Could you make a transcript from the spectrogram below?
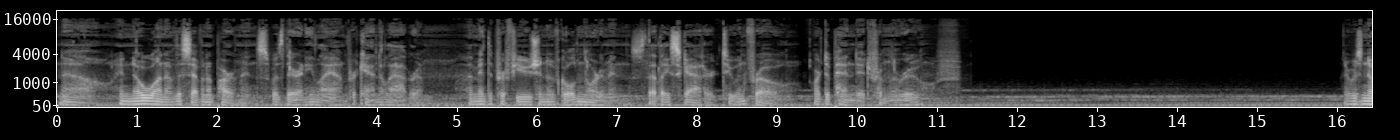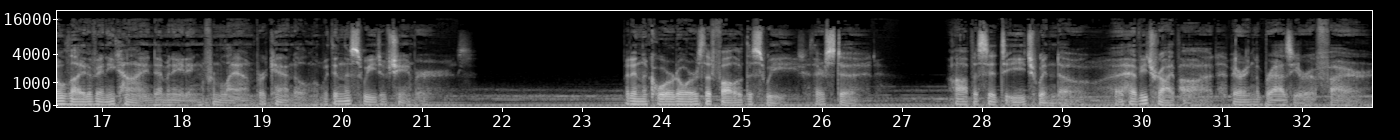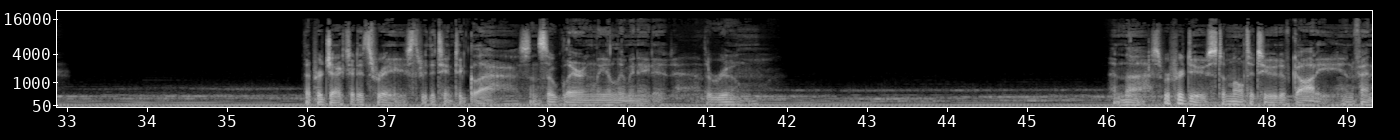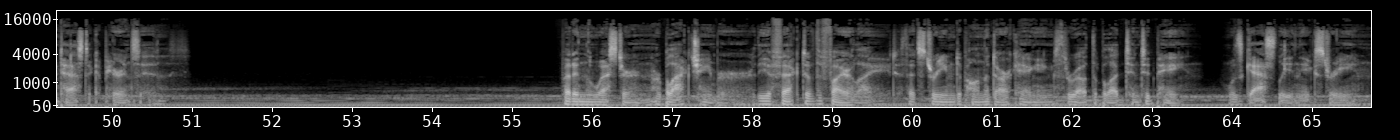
Now, in no one of the seven apartments was there any lamp or candelabrum amid the profusion of golden ornaments that lay scattered to and fro or depended from the roof. There was no light of any kind emanating from lamp or candle within the suite of chambers. But in the corridors that followed the suite, there stood, opposite to each window, a heavy tripod bearing a brazier of fire that projected its rays through the tinted glass and so glaringly illuminated the room. And thus were produced a multitude of gaudy and fantastic appearances. But in the western or black chamber, the effect of the firelight that streamed upon the dark hangings throughout the blood tinted pane was ghastly in the extreme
